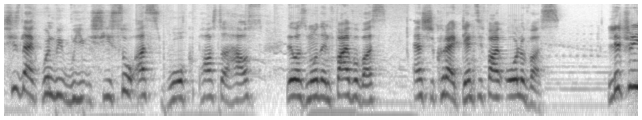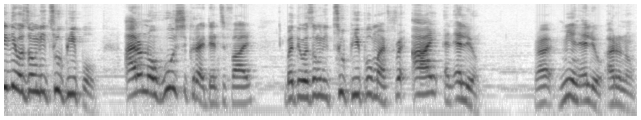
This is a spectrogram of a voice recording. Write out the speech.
She's like, when we, we she saw us walk past her house, there was more than five of us, and she could identify all of us. Literally, there was only two people. I don't know who she could identify, but there was only two people, my friend, I and Elio. Right? Me and Elio, I don't know.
